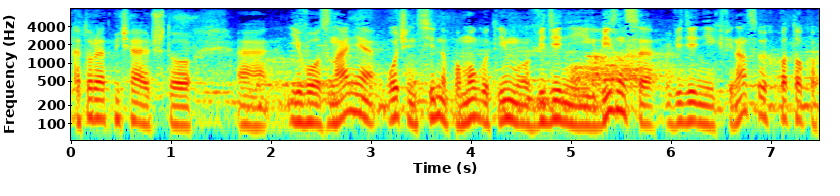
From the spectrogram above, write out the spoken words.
которые отмечают, что его знания очень сильно помогут им в ведении их бизнеса, в ведении их финансовых потоков.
